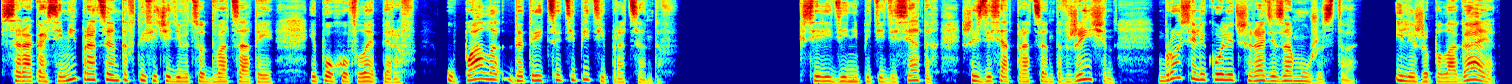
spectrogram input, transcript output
с 47% в 1920-е, эпоху флэперов, упало до 35%. К середине 50-х 60% женщин бросили колледж ради замужества, или же полагая,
